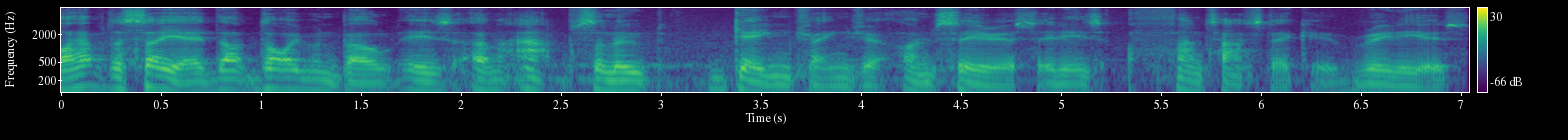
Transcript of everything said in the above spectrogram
I have to say, Ed, that diamond belt is an absolute game changer. I'm serious. It is fantastic. It really is.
